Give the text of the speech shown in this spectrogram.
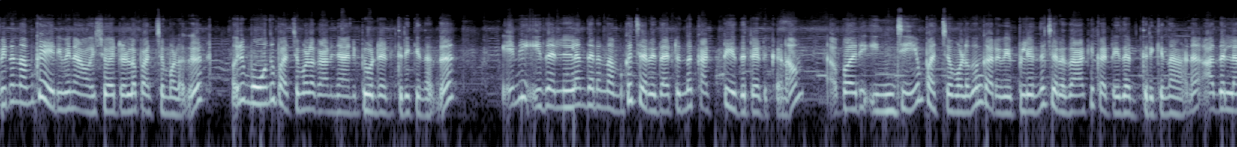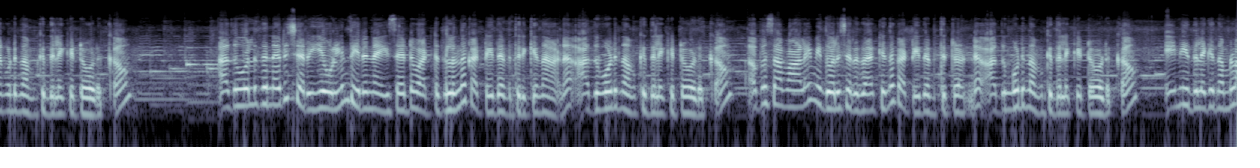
പിന്നെ നമുക്ക് എരിവിന് ആവശ്യമായിട്ടുള്ള പച്ചമുളക്. ഒരു മൂന്ന് പച്ചമുളകാണ് ഞാനിപ്പോൾ ഇവിടെ എടുത്തിരിക്കുന്നത്. ഇനി ഇതെല്ലാം തന്നെ നമുക്ക് ചെറുതായിട്ടൊന്ന് കട്ട് ചെയ്തിട്ട് എടുക്കണം. അപ്പോൾ ഒരു ഇഞ്ചിയും പച്ചമുളകും കറിവേപ്പിലയും ഒന്ന് ചെറുതാക്കി കട്ട് ചെയ്തെടുത്തിരിക്കുന്നതാണ്. അതെല്ലാം കൂടി നമുക്ക് ഇതിലേക്ക് ഇട്ട് കൊടുക്കാം. അതുപോലെ തന്നെ ഒരു ചെറിയ ഉള്ളിയും തീരെ നൈസായിട്ട് വട്ടത്തിൽ ഒന്ന് കട്ട് ചെയ്തെടുത്തിരിക്കുന്നതാണ്. അതും കൂടി നമുക്ക് ഇതിലേക്ക് ഇട്ട് കൊടുക്കാം. അപ്പൊ സവാളയും ഇതുപോലെ ചെറുതാക്കി ഒന്ന് കട്ട് ചെയ്തെടുത്തിട്ടുണ്ട്. അതും കൂടി നമുക്ക് ഇതിലേക്ക് ഇട്ട് കൊടുക്കാം. ഇനി ഇതിലേക്ക് നമ്മൾ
